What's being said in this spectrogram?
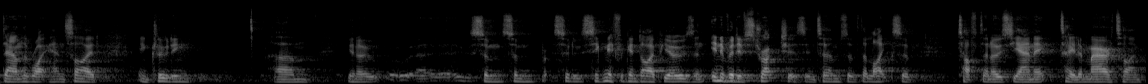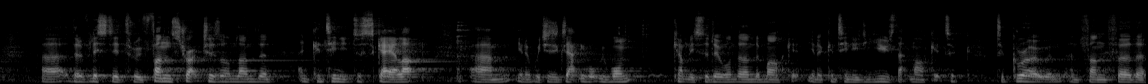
down the right-hand side, including, um, you know, uh, some, some sort of significant IPOs and innovative structures in terms of the likes of Tufton Oceanic, Taylor Maritime, uh, that have listed through fund structures on London and continue to scale up, um, you know, which is exactly what we want companies to do on the London market, you know, continue to use that market to, to grow and, and fund further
